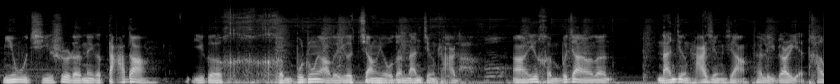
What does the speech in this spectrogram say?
迷雾骑士的那个搭档，一个很不重要的一个酱油的男警察啊，一个很不酱油的男警察形象，他里边也贪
